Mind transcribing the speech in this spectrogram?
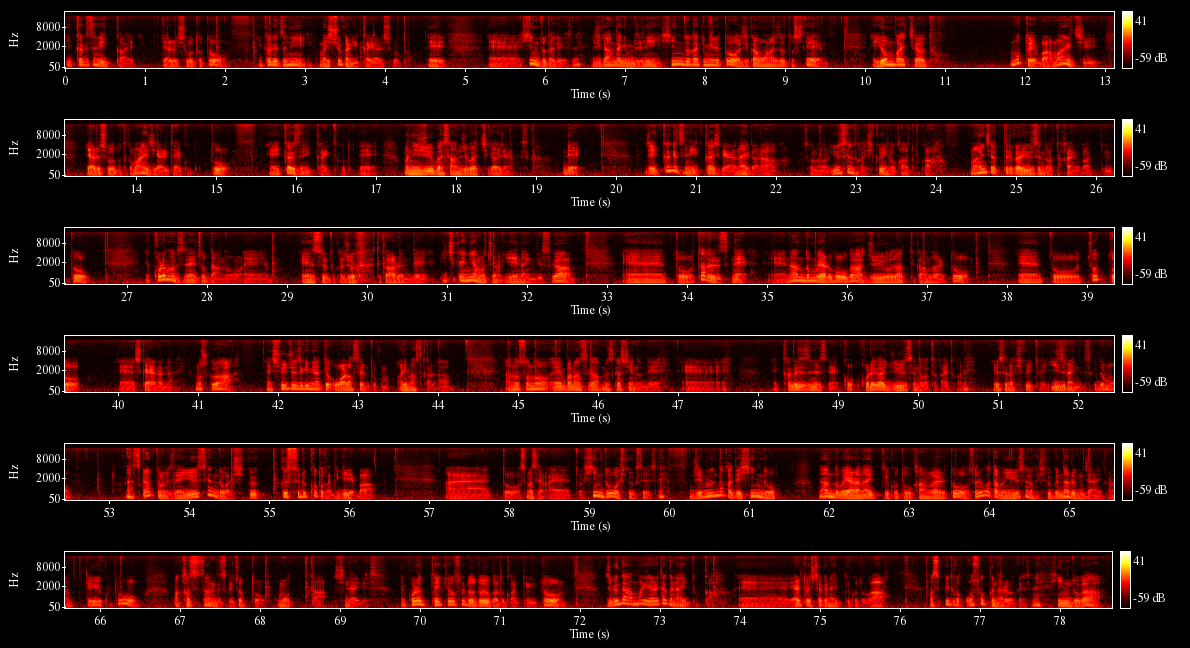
1ヶ月に1回やる仕事と1ヶ月に、まあ、1週間に1回やる仕事。で、えー、頻度だけですね。時間だけ見ずに頻度だけ見ると時間は同じだとして4倍違うと。もっと言えば毎日やる仕事とか毎日やりたいことと、1ヶ月に1回ってことで、まあ、20倍30倍違うじゃないですか。でじゃあ1ヶ月に1回しかやらないからその優先度が低いのかとか毎日やってるから優先度が高いのかっていうとこれもですねちょっとあの、えー、変数とか状況とかあるんで一概にはもちろん言えないんですがえー、っとただですね、え、何度もやる方が重要だって考えるとえー、っとちょっと、えしかやらない。もしくは集中的にやって終わらせるとかもありますからあのその、えバランスが難しいので、え確実にですねここれが優先度が高いとかね優先度が低いとは言いづらいんですけども、ま、少なくともですね優先度が低くすることができればえっとすいません、えー、っと頻度を低くするですね。自分の中で頻度を何度もやらないっていうことを考えるとそれは多分優先度が低くなるんじゃないかなっていうことを、まあ、仮説なんですけどちょっと思った次第です。でこれを提供するとどういうことかっていうと自分があんまりやりたくないとか、えー、やりとりしたくないっていうことは、まあ、スピードが遅くなるわけですね。頻度が、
